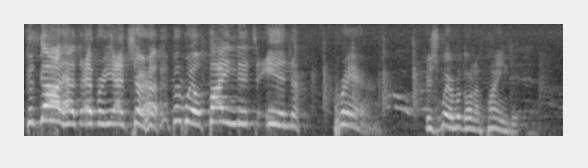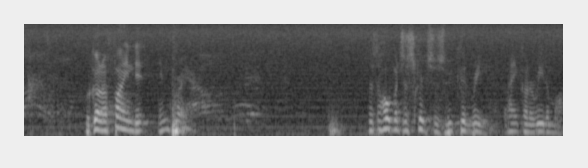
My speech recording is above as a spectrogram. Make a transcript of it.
because God has every answer. But we'll find it in prayer, is where we're going to find it. We're going to find it in prayer. There's a whole bunch of scriptures we could read, I ain't going to read them all.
